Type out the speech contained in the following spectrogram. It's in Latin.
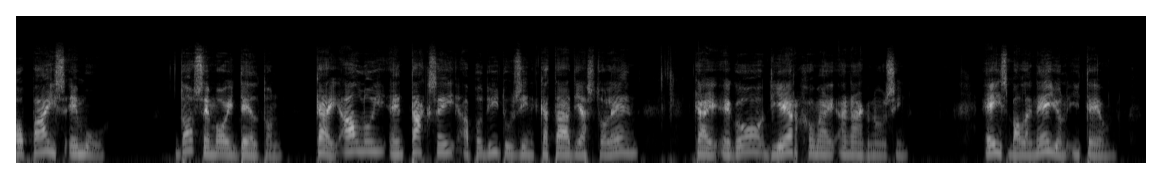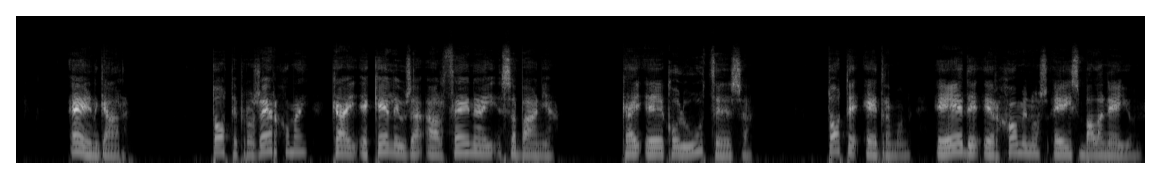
hopais emu. δώσε μόι δέλτον, καί άλλοι εν taxei apoditus κατά διαστολέν, καί εγώ διέρχομαι ανάγνωσιν. Εις balaneion iteon Εεν tote Τότε προσέρχομαι καί εκέλεουσα αρθέναι σαμπάνια, καί εκολουούθεσα. Τότε έδραμον, e ede er eis balaneion.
